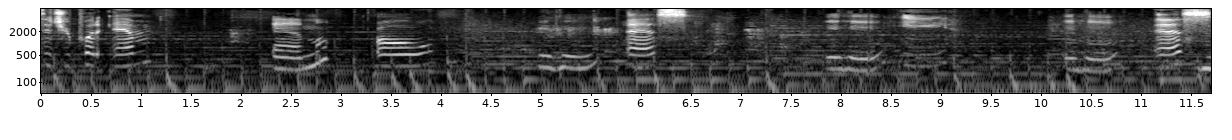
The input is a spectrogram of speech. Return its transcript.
Did you put M M. O Mhm. S Mhm. E Mhm. S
